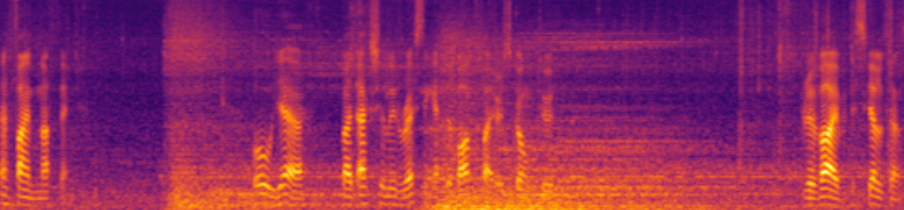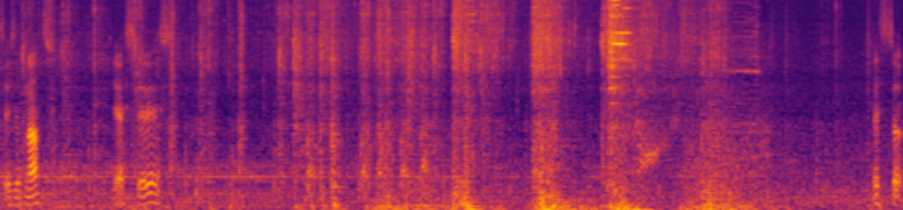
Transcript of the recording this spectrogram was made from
And find nothing. Oh yeah, but actually resting at the bonfire is going to revive the skeletons, is it not? Yes, it is. It's so...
